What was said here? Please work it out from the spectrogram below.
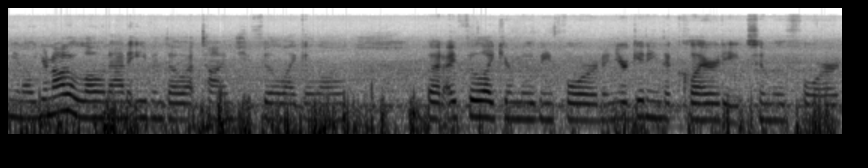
you know you're not alone at it, even though at times you feel like alone. But I feel like you're moving forward and you're getting the clarity to move forward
